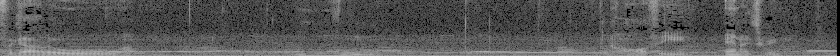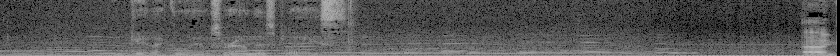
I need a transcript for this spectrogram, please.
Affogato. Mhm. Coffee and ice cream. get a glimpse around this place. Ugh,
